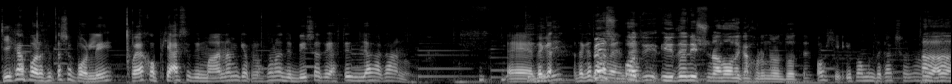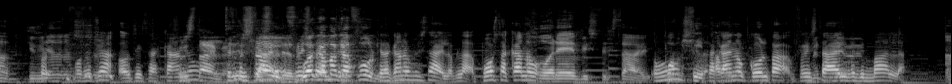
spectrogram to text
και είχα απορροθεί τόσο πολύ που έχω πιάσει τη μάνα μου και προσπαθώ να την πείσω ότι αυτή τη δουλειά θα κάνω. Ε, δεν, κα- δεν Πες καταλαβαίνετε. ότι δεν ήσουν 12 χρονών τότε. Όχι, είπαμε 16 χρονών. Α, α, Τι δουλειά δεν Ότι θα- Ότι θα κάνω. Freestyler. freestyler, freestyle. γουάκα μακαφών. Και θα κάνω freestyle απλά. Πώς θα κάνω. Χορεύει freestyle. Όχι, θα κάνω κόλπα freestyle με την μπάλα. Α,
